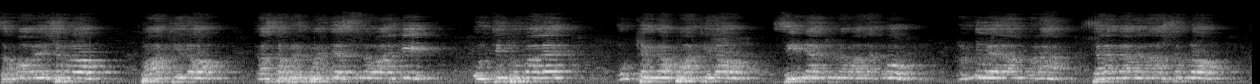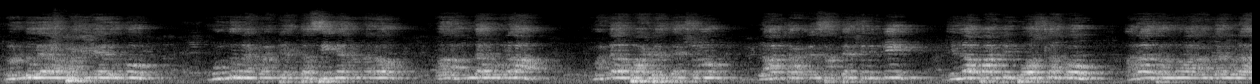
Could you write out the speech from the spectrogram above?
సమావేశంలో పార్టీలో కష్టపడి పనిచేస్తున్న వారికి గుర్తింపు ఇవ్వాలి. ముఖ్యంగా పార్టీలో సీనియర్ ఉన్న వాళ్ళకు రెండు వేల మన తెలంగాణ రాష్ట్రంలో రెండు వేల పదిహేడుకు ఉన్నటువంటి ఎంత సీనియర్ ఉన్నారో వాళ్ళందరూ కూడా మండల పార్టీ అధ్యక్షులు బ్లాక్ కాంగ్రెస్ అధ్యక్షునికి జిల్లా పార్టీ పోస్టులకు అర్హత ఉన్న వాళ్ళందరూ కూడా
